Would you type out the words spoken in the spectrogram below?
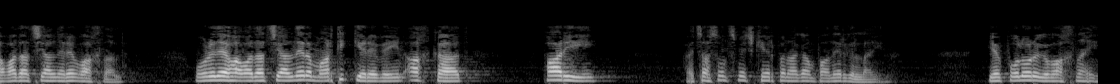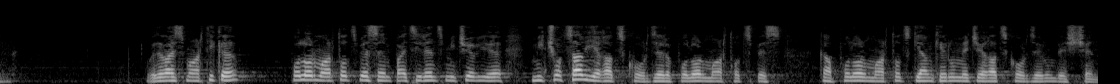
հավատացյալներ են վախնալ որովհետև հավատացյալները մարդիկ գերեվեին աղքատ, բարի, բայց ասոնց մեջ քերբնական բաներ գլային։ Եվ բոլորը գվախնային։ Որովհետև այս մարդիկը բոլոր մարդոց պես են, բայց իրենց միջև միջոցով եղած կորձերը բոլոր մարդոց պես կամ բոլոր մարդոց կյանքերում մեջ եղած կորձերում պես չեն։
